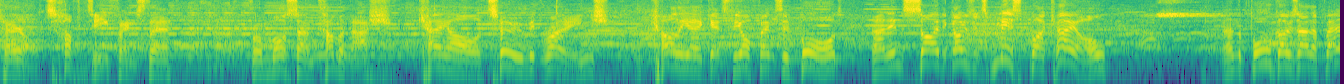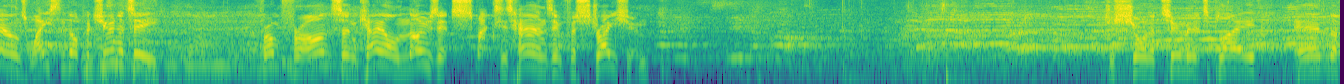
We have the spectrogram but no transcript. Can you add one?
Kale, tough defense there from Mohsen Tamadash. Kale, two mid-range. Collier gets the offensive board, and inside it goes. It's missed by Kale. And the ball goes out of bounds. Wasted opportunity from France, and Kale knows it, smacks his hands in frustration. Just short of two minutes played in the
